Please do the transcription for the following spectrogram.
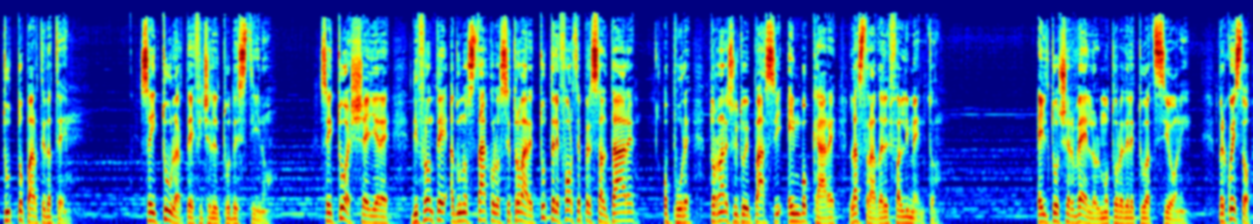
tutto parte da te. Sei tu l'artefice del tuo destino. Sei tu a scegliere di fronte ad un ostacolo se trovare tutte le forze per saltare oppure tornare sui tuoi passi e imboccare la strada del fallimento. È il tuo cervello il motore delle tue azioni. Per questo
